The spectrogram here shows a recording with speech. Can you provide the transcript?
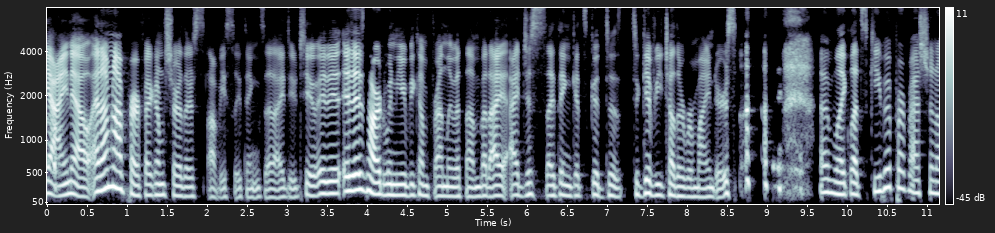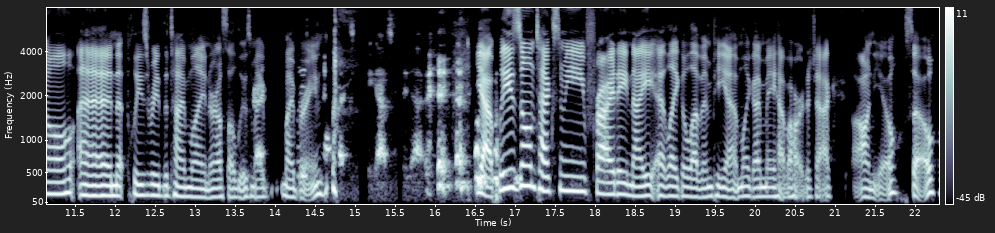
yeah, I know. And I'm not perfect. I'm sure there's obviously things that I do too. It it is hard when you become friendly with them, but I I just I think it's good to to give each other reminders. I'm like, let's keep it professional and please read the timeline or else I'll lose my my brain. Ask me that. yeah, please don't text me Friday night at like 11 p.m. Like I may have a heart attack on you. So,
